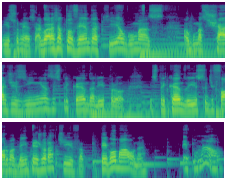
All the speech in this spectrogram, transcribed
isso mesmo. Agora já estou vendo aqui algumas algumas chargezinhas explicando ali pro explicando isso de forma bem pejorativa. Pegou mal, né? Pegou mal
